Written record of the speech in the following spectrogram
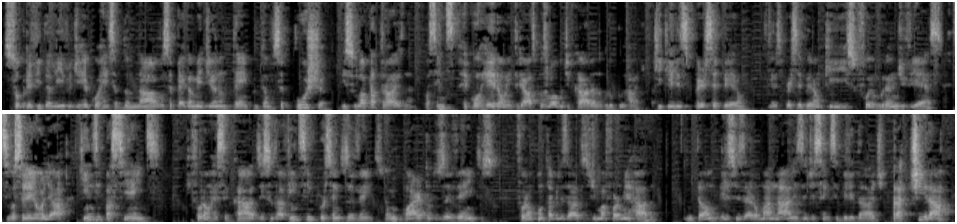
sobrevida livre de recorrência abdominal, você pega a mediana no tempo. Então você puxa isso lá para trás, né? Pacientes recorreram, entre aspas, logo de cara no grupo rádio. O que, que eles perceberam? Eles perceberam que isso foi um grande viés. Se você olhar 15 pacientes que foram ressecados, isso dá 25% dos eventos. Um quarto dos eventos foram contabilizados de uma forma errada. Então, eles fizeram uma análise de sensibilidade para tirar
